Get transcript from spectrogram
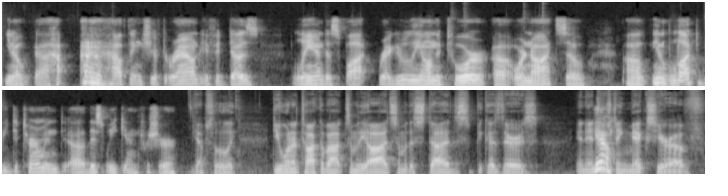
you know, uh, how, how things shift around, if it does land a spot regularly on the tour uh, or not. So, uh, you know, a lot to be determined uh, this weekend for sure. Absolutely. Do you want to talk about some of the odds, some of the studs? Because there's an interesting mix here of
